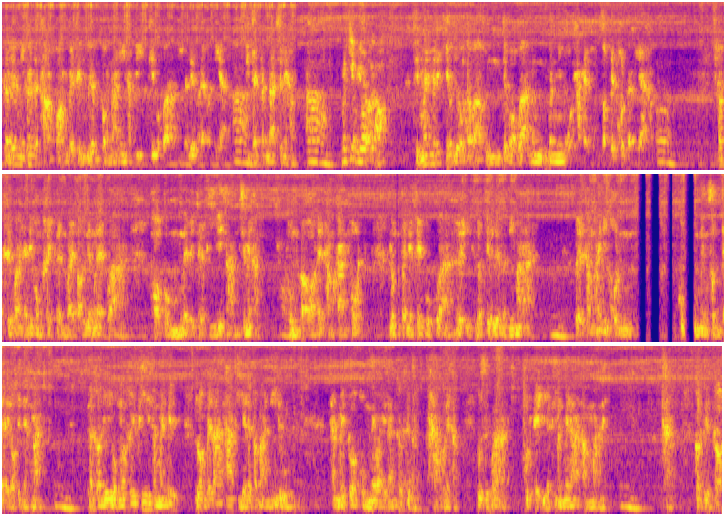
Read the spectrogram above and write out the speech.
แล้วเรื่องนี้ก็จะท้าความไปถึงเรื่องก่อนหน้านี้ครับพี่ที่บอกว่าไม่ได้ไปแบบเนี้ยพี่แจ๊คจำได้ใช่ไหมครับอ่าไม่เกี่ยวโยงหรอที่ไม่ไม่ได้เกี่ยวโยงแต่ว่าผมจะบอกว่ามันมันมีโอกาสที่ผมจะเป็นคนแบบเนี้ยเออก็คือว่าอย่างที่ผมเคยเกรินไว้ตอนเรื่องแรกว่าพอผมได้ไปเจอผีที่ฐานใช่ไหมครับผมก็ได้ทำการโพสต์ลงไปในเฟซบุ๊กว่าเฮ้ยเราเจอเรื่องแบบนี้มาเลยทำให้มีคนกลุ่ม หนึ่งสนใจเราเป็นอย่างมากแล้วก็นิยมว่าเฮ้ยพี่ทำไมไม่ลองไปล่าท้าผีอะไรประมาณนี้ดูทำให้ตัวผมในวัยนั้นก็คือห้าวเลยครับรู้สึกว่าพูดไอเดียที่มันไม่น่าทำมาครับก็คือก็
